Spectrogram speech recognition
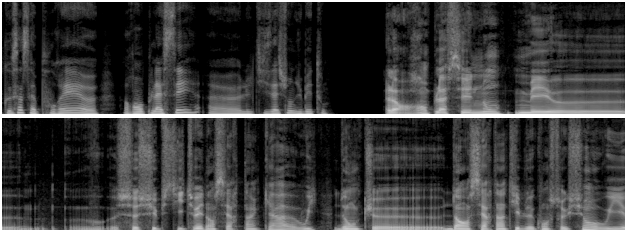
que ça, ça pourrait remplacer l'utilisation du béton? Alors, remplacer, non, mais se substituer dans certains cas, oui. Donc, dans certains types de construction, oui,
